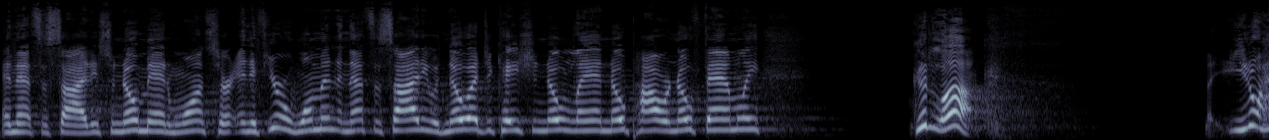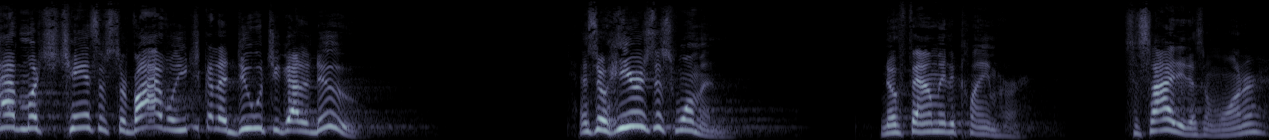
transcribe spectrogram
in that society, so no man wants her. And if you're a woman in that society with no education, no land, no power, no family, good luck. You don't have much chance of survival. You just got to do what you got to do. And so here's this woman, no family to claim her. Society doesn't want her.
